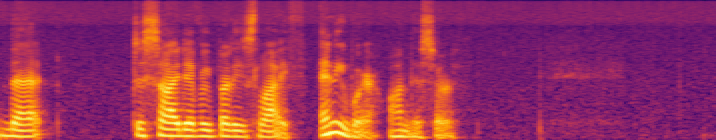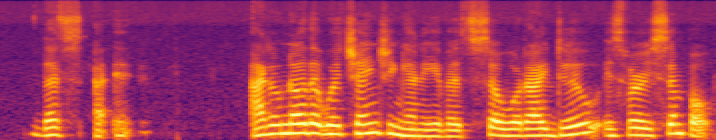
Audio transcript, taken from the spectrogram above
that decide everybody's life anywhere on this earth. That's, I, eh, I don't know that we're changing any of it. So, what I do is very simple.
